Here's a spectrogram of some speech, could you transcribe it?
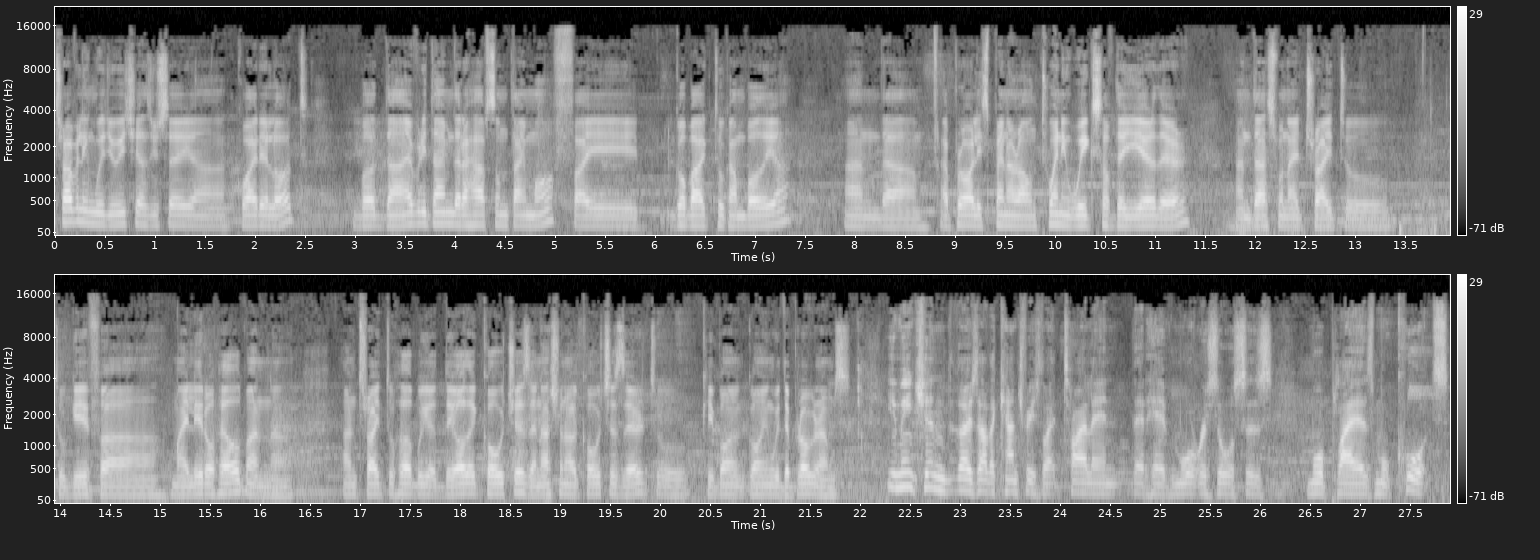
traveling with Yuichi, as you say, uh, quite a lot. But uh, every time that I have some time off, I go back to Cambodia, and um, I probably spend around 20 weeks of the year there, and that's when I try to to give uh, my little help and uh, and try to help the other coaches, the national coaches there, to keep on going with the programs. You mentioned those other countries like Thailand that have more resources, more players, more courts.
